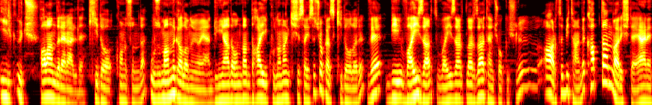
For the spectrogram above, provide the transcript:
ilk 3 falandır herhalde Kido konusunda. Uzmanlık alanıyor yani. Dünyada ondan daha iyi kullanan kişi sayısı çok az Kido'ları. Ve bir Vizard, Vizard'lar zaten çok güçlü. Artı bir tane de kaptan var işte. Yani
